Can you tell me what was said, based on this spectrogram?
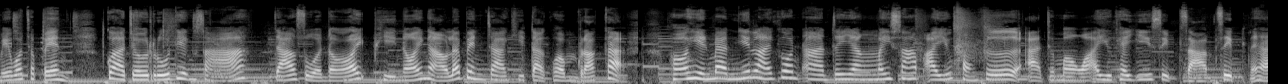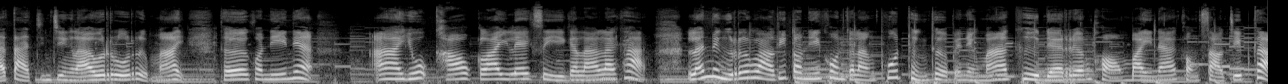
ไม่ว่าจะเป็นกว่าจะรู้เดียงสา เจ้าสัวน้อย ผีน้อยเหงาและเป็นจาคีตาความรักค่ะพอเห็นแบบนี้หลายคนอาจจะยังไม่ทราบอายุของเธอ อาจจะมองว่าอายุแค่ 20 30 นะคะแต่จริง ๆ แล้วรู้หรือไม่ เธอคนนี้เนี่ยอายุเข้าใกล้เลขสี่กันแล้วแหละค่ะ และหนึ่งเรื่องราวที่ตอนนี้คนกำลังพูดถึงเธอเป็นอย่างมาก คือในเรื่องของใบหน้าของสาวจิ๊บค่ะ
